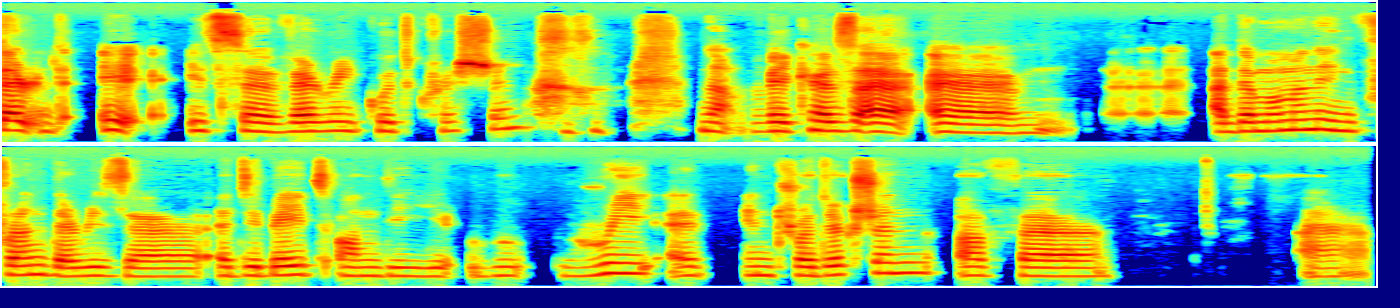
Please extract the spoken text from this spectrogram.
there it, it's a very good question no because uh, um, at the moment in france there is a, a debate on the reintroduction of uh, uh,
